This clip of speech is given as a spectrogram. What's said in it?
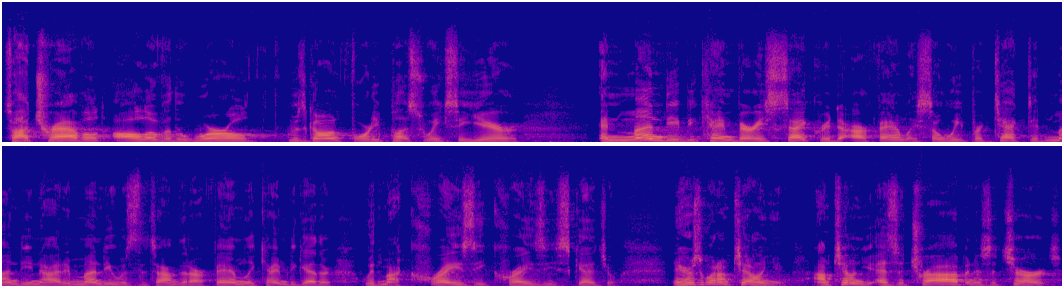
So I traveled all over the world, was gone 40 plus weeks a year. And Monday became very sacred to our family. So we protected Monday night. And Monday was the time that our family came together with my crazy, crazy schedule. Now, here's what I'm telling you I'm telling you, as a tribe and as a church,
